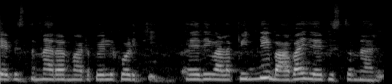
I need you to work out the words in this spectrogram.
చేపిస్తున్నారు అనమాట పెళ్ళికొడికి ఏది వాళ్ళ పిన్ని బాబాయ్ చేపిస్తున్నారు.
